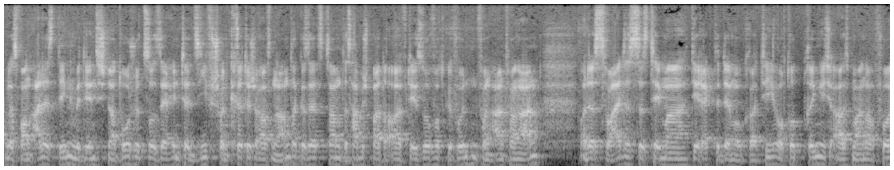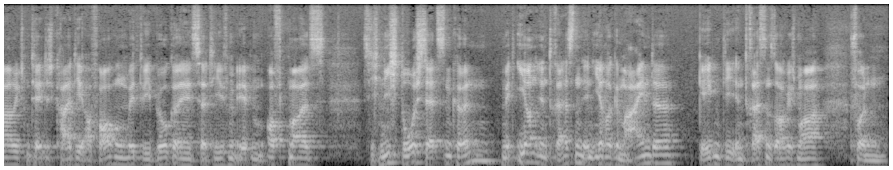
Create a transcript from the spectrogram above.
Und das waren alles Dinge, mit denen sich Naturschützer sehr intensiv schon kritisch auseinandergesetzt haben. Das habe ich bei der AfD sofort gefunden von Anfang an. Und das Zweite ist das Thema direkte Demokratie. Auch dort bringe ich aus meiner vorherigen Tätigkeit die Erfahrung mit, wie Bürgerinitiativen eben oftmals sich nicht durchsetzen können mit ihren Interessen in ihrer Gemeinde gegen die Interessen, sage ich mal, von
